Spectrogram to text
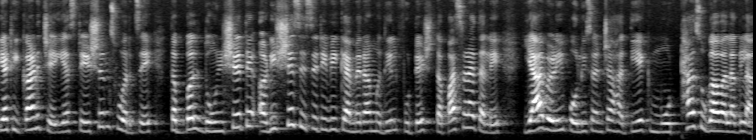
या ठिकाणचे या स्टेशन्सवरचे तब्बल दोनशे ते अडीचशे सीसीटीव्ही कॅमेरामधील फुटेज तपासण्यात आले. यावेळी पोलिसांच्या हाती एक मोठा सुगावा लागला.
